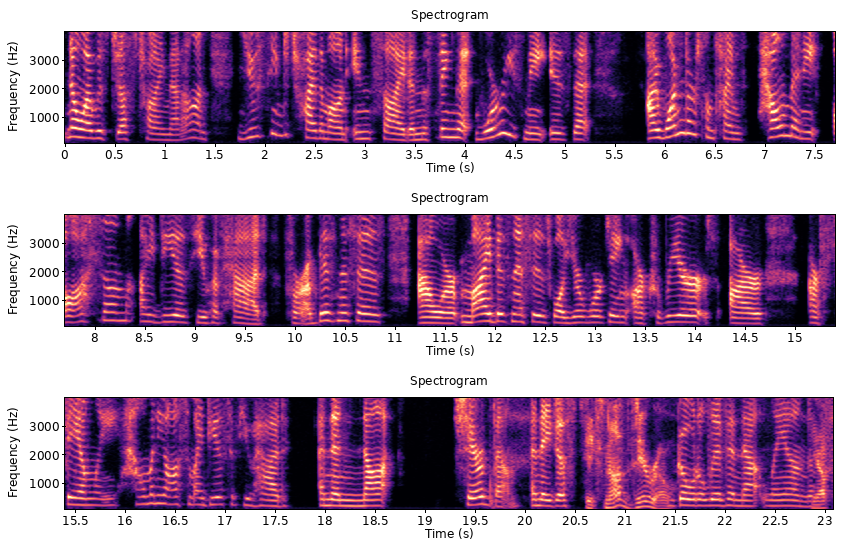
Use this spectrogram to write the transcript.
no, I was just trying that on. You seem to try them on inside. And the thing that worries me is that I wonder sometimes how many awesome ideas you have had for our businesses, our my businesses while you're working, our careers, our our family. How many awesome ideas have you had and then not shared them and they just It's not zero. go to live in that land of Yep,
